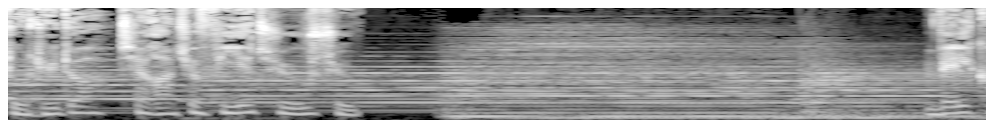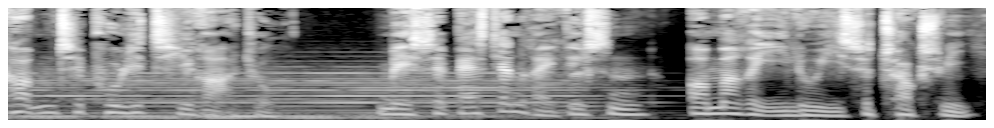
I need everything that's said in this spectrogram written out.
Du lytter til Radio 24 /7. Velkommen til Politiradio med Sebastian Rikkelsen og Marie-Louise Toksvig.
